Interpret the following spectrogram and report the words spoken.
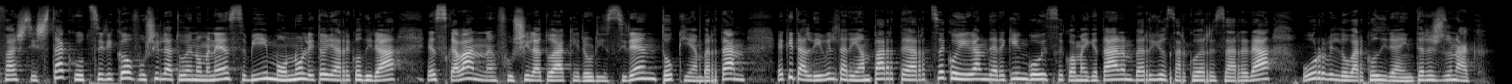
fascistak utziriko fusilatuen omenez bi monolito jarreko dira ezkaban fusilatuak erori ziren tokian bertan. Ekitaldi biltarian parte hartzeko igandearekin goizeko amaiketan berriozarko herrizarrera urbildu barko dira interesdunak.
